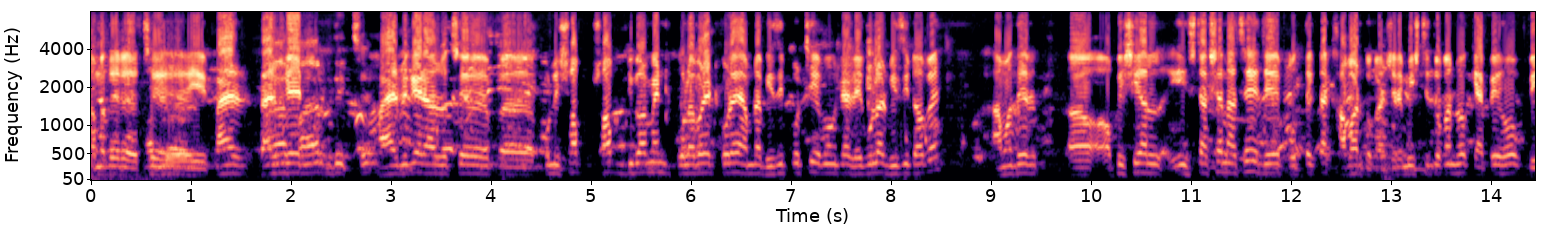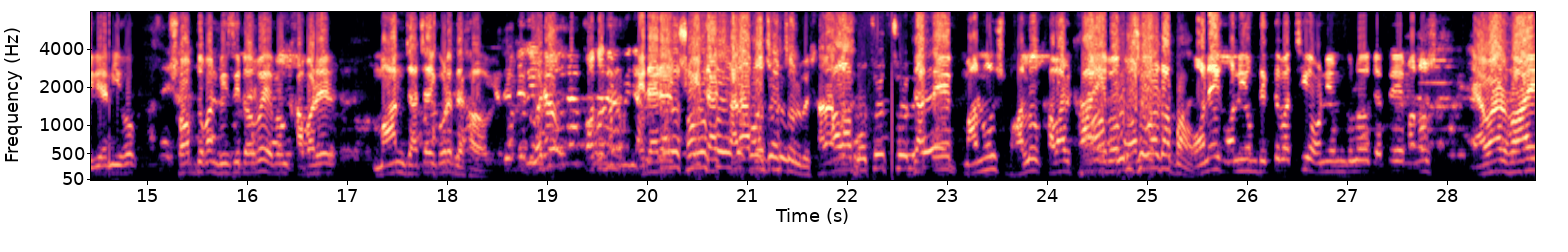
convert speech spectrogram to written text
আমাদের হচ্ছে fire fire brigade fire brigade আর হচ্ছে পুলিশ সব সব ডিপার্টমেন্ট কোলাবোরেট করে আমরা ভিজিট করছি এবং এটা রেগুলার ভিজিট হবে। আমাদের অফিসিয়াল ইনস্ট্রাকশন আছে যে প্রত্যেকটা খাবার দোকান সেটা মিষ্টির দোকান হোক ক্যাফে হোক বিরিয়ানি হোক সব দোকান ভিজিট হবে এবং খাবারের মান যাচাই করে দেখা হবে। এটা সারা বছর চলবে সারা বছর। যাতে মানুষ ভালো খাবার খায় এবং অনেক- অনেক অনিয়ম দেখতে পাচ্ছি অনিয়মগুলো যাতে মানুষ অ্যাওয়ার হয়।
